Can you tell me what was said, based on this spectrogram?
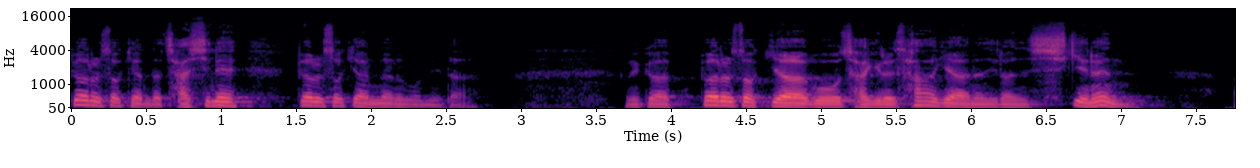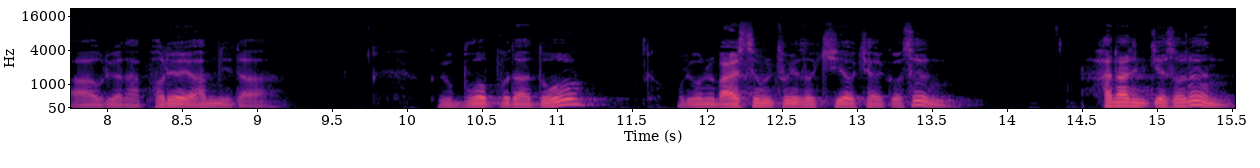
뼈를 썩게 한다. 자신의 뼈를 썩게 한다는 겁니다. 그러니까 뼈를 썩게 하고 자기를 상하게 하는 이런 시기는 아, 우리가 다 버려야 합니다. 그리고 무엇보다도 우리 오늘 말씀을 통해서 기억해야 할 것은 하나님께서는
